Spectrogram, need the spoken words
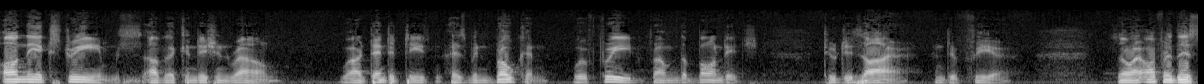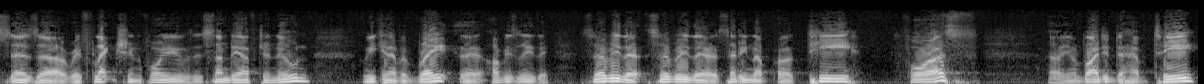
on the extremes of the conditioned realm. Our identity has been broken. We're freed from the bondage to desire and to fear. So I offer this as a reflection for you this Sunday afternoon. We can have a break. Uh, obviously, the survey, the survey, they're setting up a tea for us. Uh, you're invited to have tea,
